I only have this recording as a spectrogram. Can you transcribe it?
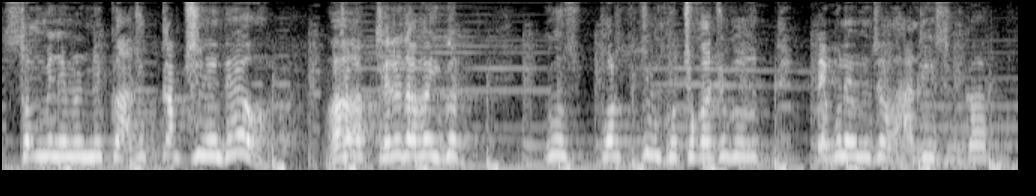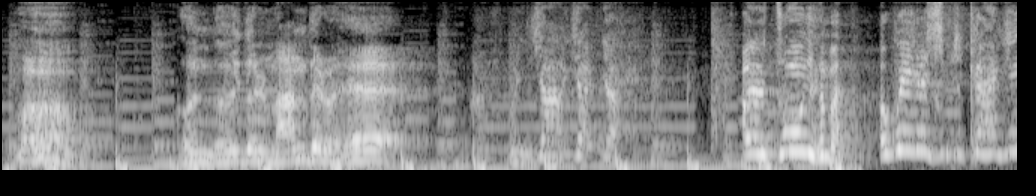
선배님을 믿고 아주 깝치는데요. 저 데려다가 이거 그 버스 좀 고쳐가지고 내- 내보내면 저 안 되겠습니까? 어, 그건 너희들 마음대로 해. 야 야 야. 아유 조용히 해봐. 아, 왜 이러십니까 아기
